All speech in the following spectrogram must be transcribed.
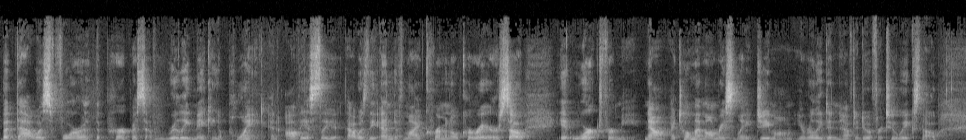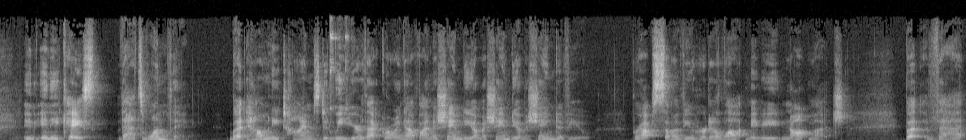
But that was for the purpose of really making a point. And obviously, that was the end of my criminal career. So it worked for me. Now, I told my mom recently, gee, mom, you really didn't have to do it for two weeks, though. In any case, that's one thing. But how many times did we hear that growing up? I'm ashamed of you, I'm ashamed of you, I'm ashamed of you. Perhaps some of you heard it a lot, maybe not much. But that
